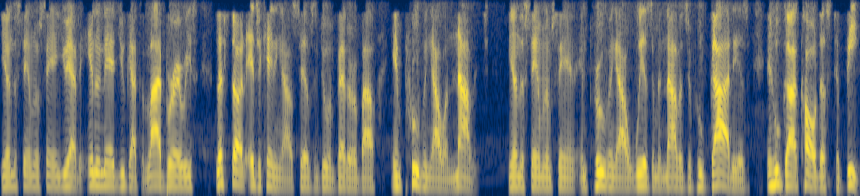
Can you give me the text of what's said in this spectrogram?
You understand what I'm saying? You have the internet. You got the libraries. Let's start educating ourselves and doing better about improving our knowledge. You understand what I'm saying? Improving our wisdom and knowledge of who God is and who God called us to be.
